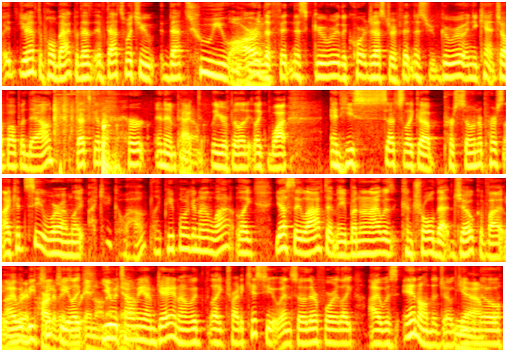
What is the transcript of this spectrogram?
it, you have to pull back, but that's, if that's what you, that's who you are, Mm-hmm. the fitness guru, the court jester, fitness guru, and you can't jump up and down. That's gonna hurt and impact your ability. Like why? And he's such like a persona person. I could see where I'm like, I can't go out. Like people are gonna laugh. Like yes, they laughed at me, but then I was controlled that joke If I, Yeah, I would be a part of it. cheeky. You Like you it, would tell yeah. me I'm gay, and I would like try to kiss you, and so therefore like I was in on the joke, Yeah. even though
